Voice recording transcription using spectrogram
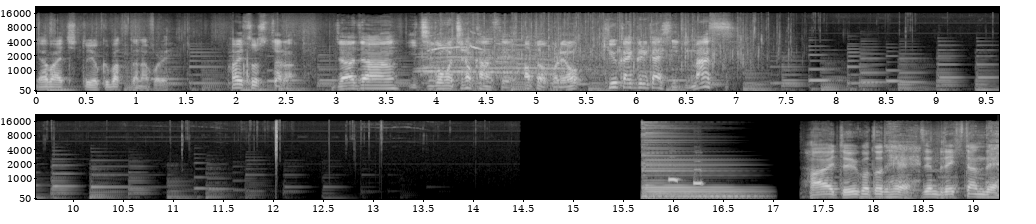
やばいちょっと欲張ったなこれ。はいそしたら。じゃじゃーん。いちご餅の完成。あとはこれを9回繰り返していきます。はいということで全部できたんで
